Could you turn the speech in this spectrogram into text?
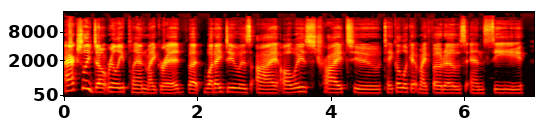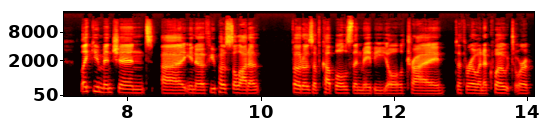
I actually don't really plan my grid, but what I do is I always try to take a look at my photos and see, like you mentioned, uh, you know, if you post a lot of photos of couples, then maybe you'll try to throw in a quote or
